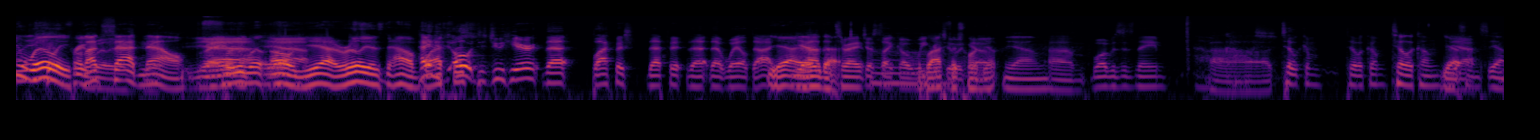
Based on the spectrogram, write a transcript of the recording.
Free Willy. Free Well, that's Willy sad now. Yeah. Free Will- yeah. Oh yeah, it really is now. Hey, did, oh, did you hear that Blackfish that fi- that that whale died? yeah, yeah, that's that. right. Just like a week Blackfish or two one. ago. Yep. Yeah. Um, what was his name? Oh, uh, gosh. Tilikum. Tilikum. Tilikum. Yeah. Yeah. Sense, yeah.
